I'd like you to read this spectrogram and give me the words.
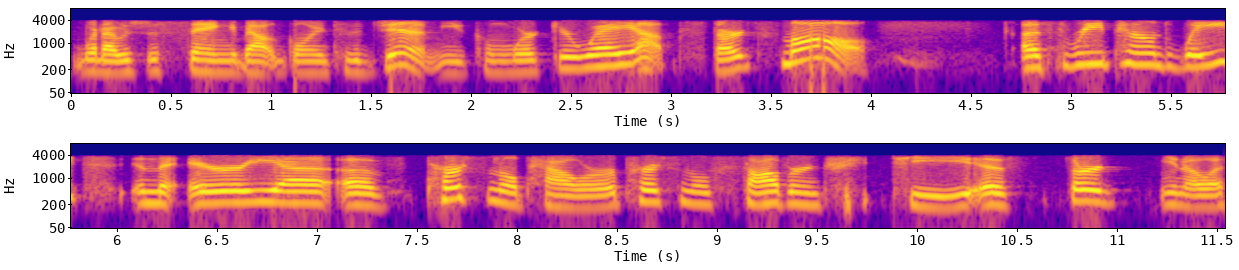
what I was just saying about going to the gym. You can work your way up, start small. A three pound weight in the area of personal power, personal sovereignty, is third, you know, a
